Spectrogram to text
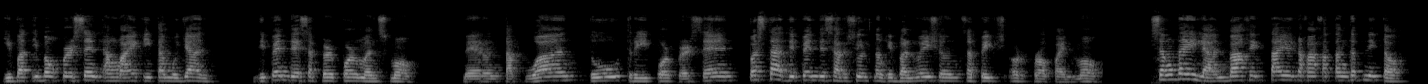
Iba't ibang percent ang makikita mo dyan. Depende sa performance mo. Meron top 1, 2, 3, 4%. Basta depende sa result ng evaluation sa page or profile mo. Isang dahilan bakit tayo nakakatanggap nito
